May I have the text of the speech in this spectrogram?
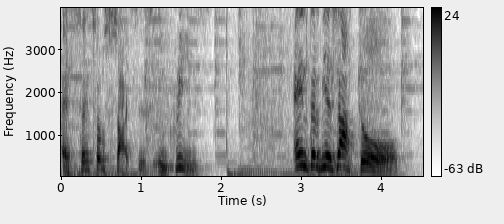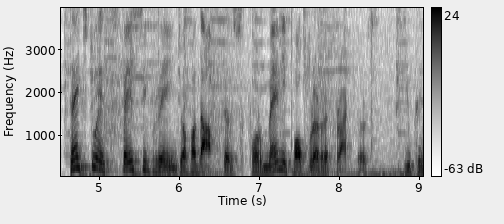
as sensor sizes increase. Enter the Esatto! Thanks to an extensive range of adapters for many popular refractors, you can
